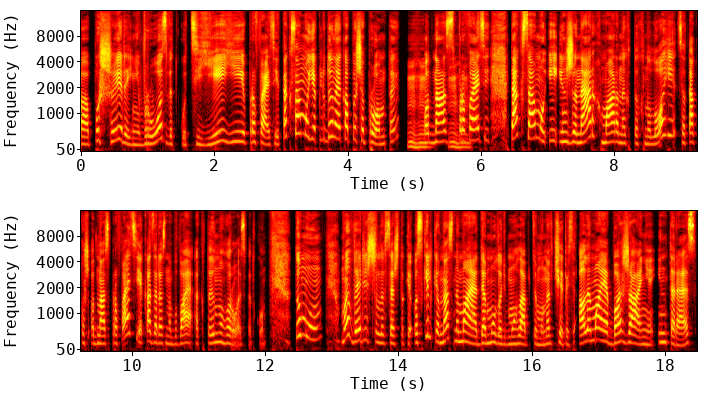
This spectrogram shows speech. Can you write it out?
е, поширенні, в розвитку цієї професії. Так само, як людина, яка пише промти, Мгм. одна з Мгм. професій, так само і інженер хмарних технологій. Це також одна з професій, яка зараз набуває активного розвитку. Тому ми вирішили все ж таки, оскільки в нас немає, де молодь могла б цьому навчитися, але має бажання, інтерес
